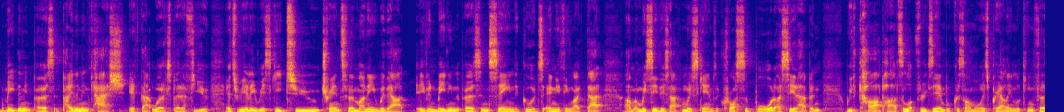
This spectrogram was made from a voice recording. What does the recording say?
meet them in person, pay them in cash if that works better for you. It's really risky to transfer money without even meeting the person, seeing the goods, anything like that. Um, and we see this happen with scams across the board. I see it happen with car parts a lot, for example, because I'm always prowling looking for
